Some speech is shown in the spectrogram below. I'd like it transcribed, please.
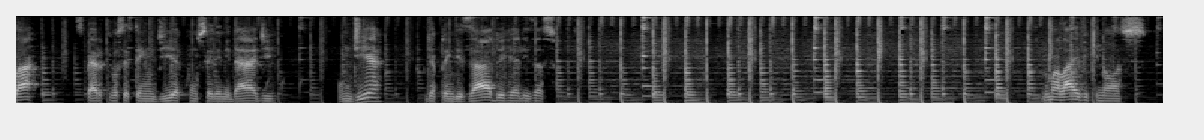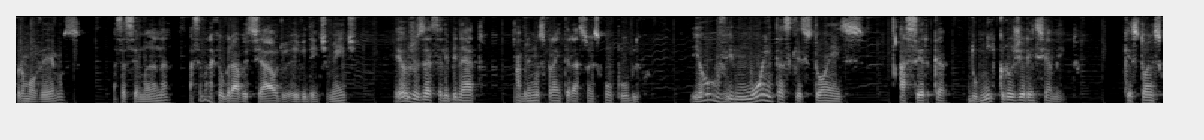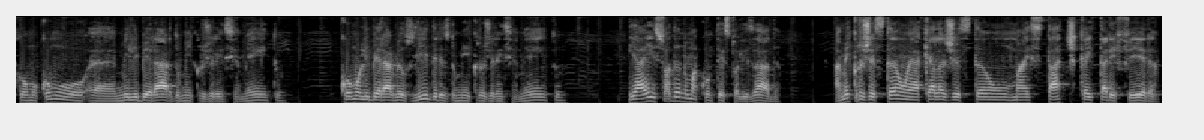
Olá, espero que você tenha um dia com serenidade, um dia de aprendizado e realizações. Numa live que nós promovemos essa semana, a semana que eu gravo esse áudio, evidentemente, eu, José Celib Neto, abrimos para interações com o público e houve muitas questões acerca do microgerenciamento. Questões como como é, me liberar do microgerenciamento, como liberar meus líderes do microgerenciamento. E aí, só dando uma contextualizada, a microgestão é aquela gestão mais tática e tarefeira,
